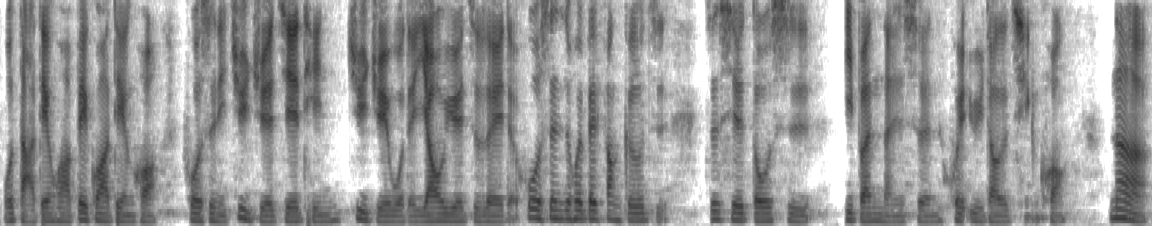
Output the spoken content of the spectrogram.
我打电话被挂电话，或者是你拒绝接听、拒绝我的邀约之类的，或甚至会被放鸽子，这些都是一般男生会遇到的情况。那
